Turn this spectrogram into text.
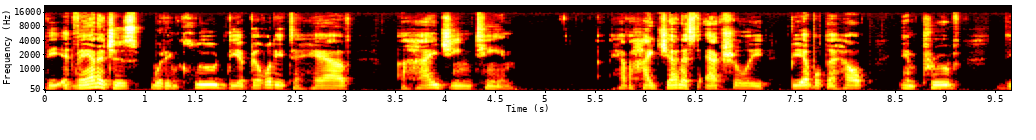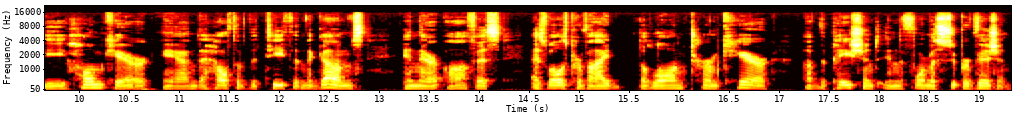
The advantages would include the ability to have a hygiene team, have a hygienist actually be able to help improve the home care and the health of the teeth and the gums in their office, as well as provide the long term care of the patient in the form of supervision.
